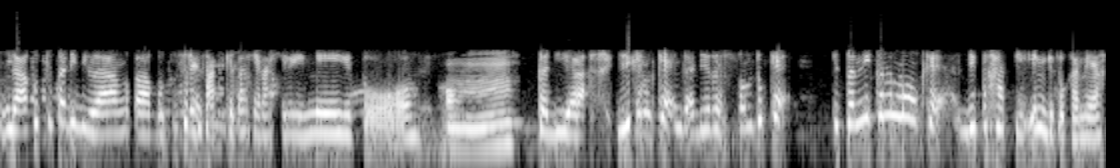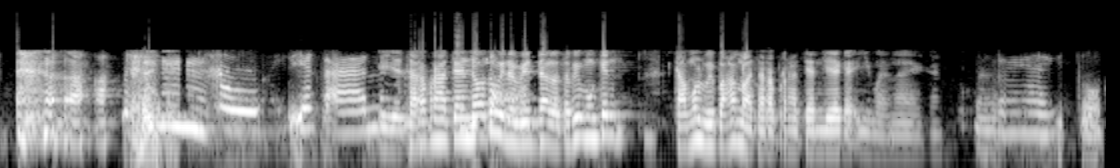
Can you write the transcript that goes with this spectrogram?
Enggak aku tuh tadi bilang kalau aku tuh sering sakit akhir-akhir ini gitu. Om. ke dia. Jadi kan kayak nggak direspon tuh kayak kita nih kan mau kayak diperhatiin gitu kan ya. Iya kan? Iya, cara perhatian cowok tuh beda-beda loh. Tapi mungkin kamu lebih paham lah cara perhatian dia kayak gimana ya kan. Kayak gitu.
